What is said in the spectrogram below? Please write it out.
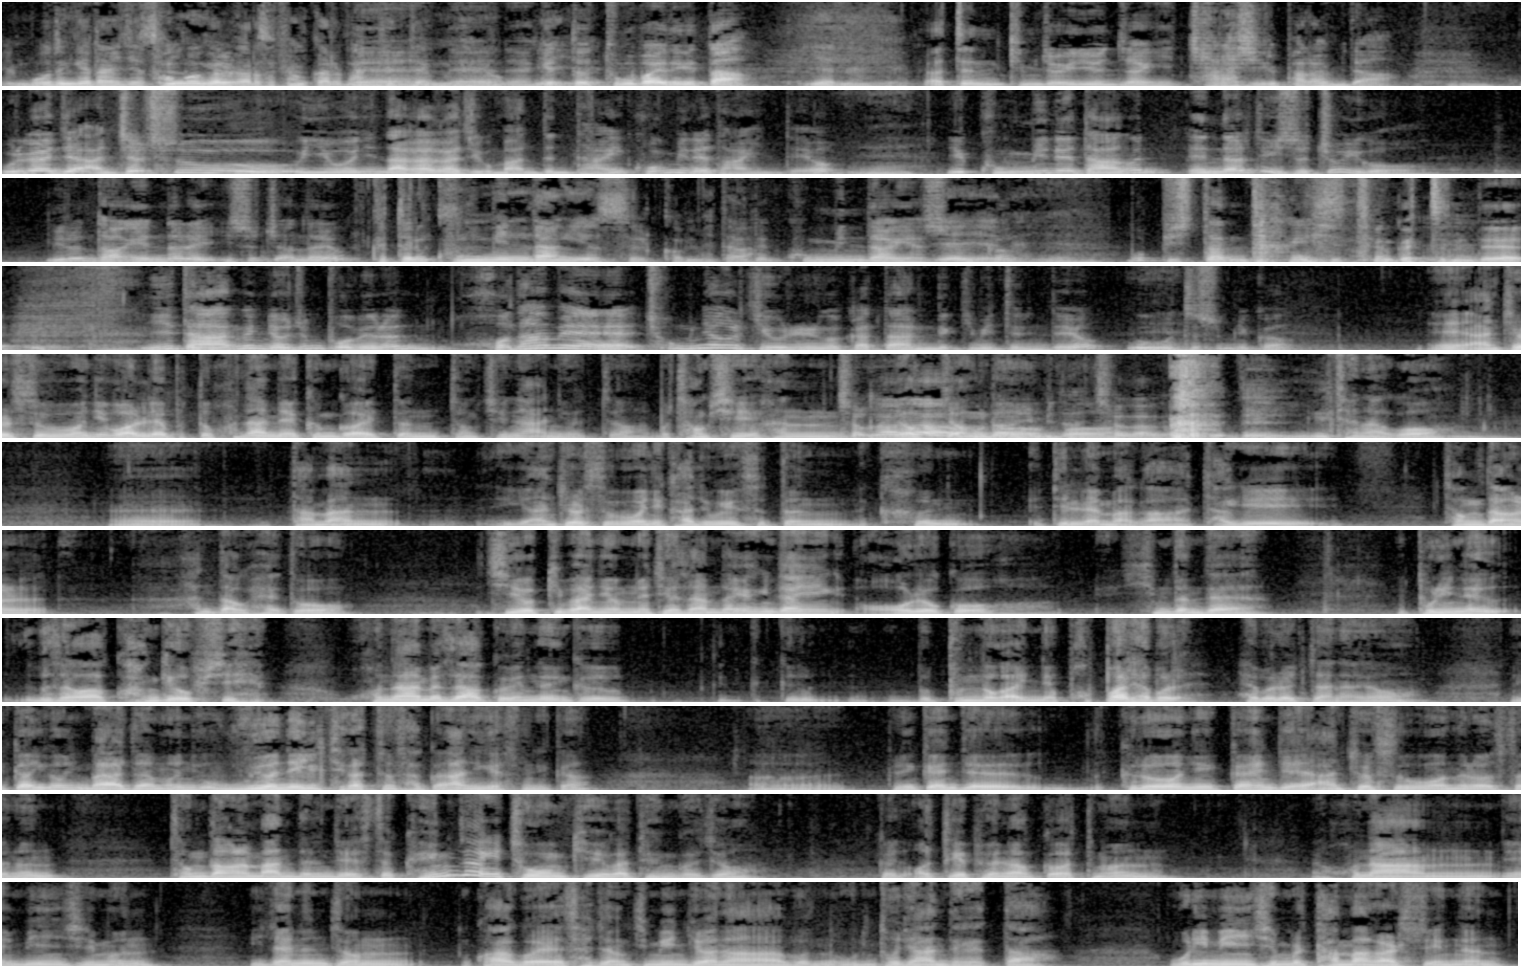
모든 게 다 이제 선거 결과로서 평가를 받기 네, 때문에요. 네, 네. 예, 이게 예. 또 두고 봐야 되겠다. 예, 네, 예. 하여튼 김종인 위원장이 잘하시길 바랍니다. 우리가 이제 안철수 의원이 나가가지고 만든 당이 국민의 당인데요. 예. 이 국민의 당은 옛날에도 있었죠, 이거. 이런 당 옛날에 있었지 않나요? 그때는 국민당이었을 겁니다. 그때 예, 예, 국민당이었습니까? 네, 예. 뭐 비슷한 당이 있었던 것 같은데 이 당은 요즘 보면은 호남에 총력을 기울이는 것 같다는 느낌이 드는데요. 네. 어떻습니까? 예, 안철수 의원이 원래부터 호남에 근거했던 정치는 아니었죠. 뭐 정치 한 처가가 역 정도 호남입니다. 뭐. 일천하고 에, 다만 이 안철수 의원이 가지고 있었던 큰 딜레마가 자기 정당을 한다고 해도 지역 기반이 없는 제3당이 굉장히 어렵고 힘든데 본인의 의사와 관계없이 호남에서 갖고 있는 그, 그, 그뭐 분노가 그냥 폭발해버렸, 해버렸잖아요. 그러니까 이건 말하자면 우연의 일치 같은 사건 아니겠습니까? 어, 그러니까 이제 그러니까 이제 안철수 의원으로서는 정당을 만드는 데서 굉장히 좋은 기회가 된 거죠. 그러니까 어떻게 표현할 것 같으면 호남의 민심은 이제는 좀 과거의 새정치 민주연합은 우린 도저히 안 되겠다. 우리 민심을 담아갈 수 있는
